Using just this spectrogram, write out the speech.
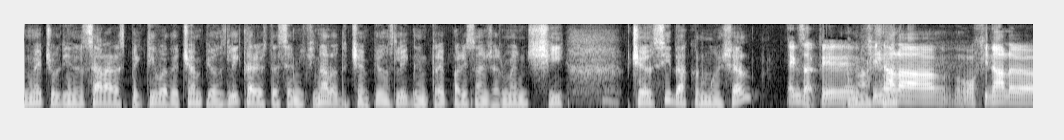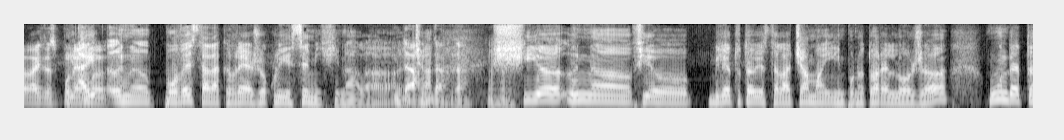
meciul din seara respectivă de Champions League, care este semifinală de Champions League între Paris Saint-Germain și Chelsea, dacă nu mă înșel. Exact, e Așa. finala, o finală, hai să spunem... Ai, în uh, povestea, dacă vrei, a jocului e semifinala da, aici. Da, da, da. Uh-huh. Și uh, în uh, biletul tău este la cea mai impunătoare lojă, unde te,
